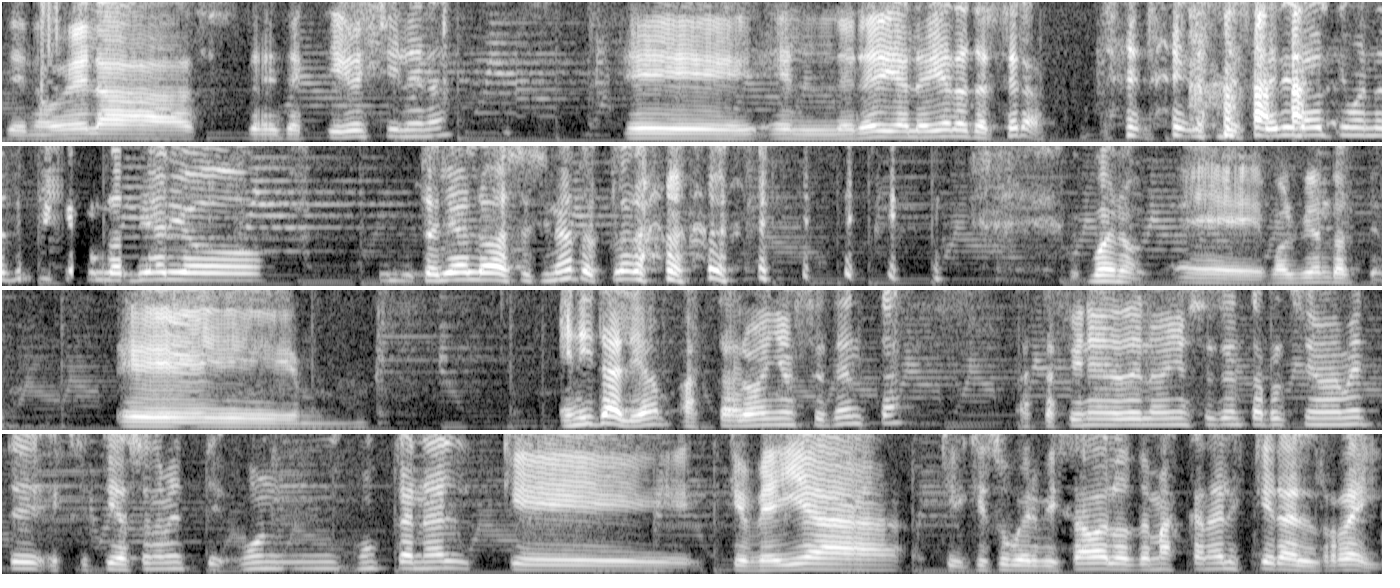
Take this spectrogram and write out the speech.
de novelas de detectives chilenas. eh, el Heredia leía la tercera. la tercera y la última noticia que en los diarios salían los asesinatos, claro. bueno, eh, volviendo al tema. Eh, en Italia, hasta los años 70, hasta fines de los años 60 aproximadamente, existía solamente un, canal que, que veía, que, supervisaba los demás canales, que era el RAI,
